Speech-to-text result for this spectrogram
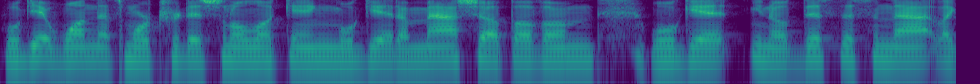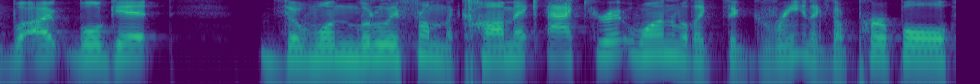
We'll get one that's more traditional looking. We'll get a mashup of them. We'll get you know this, this, and that. Like I, we'll get the one literally from the comic accurate one with like the green, like the purple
